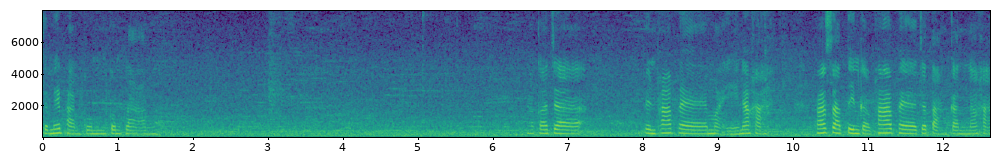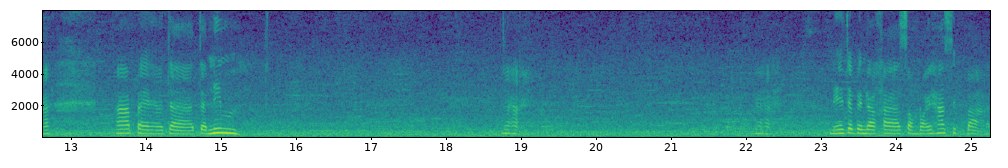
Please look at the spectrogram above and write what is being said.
จะไม่ผ่านคนคนกลางแล้วก็จะ เป็นผ้าแพรไหมนะคะ ผ้าซาตินกับผ้าแพรจะต่างกันนะคะ ผ้าแพรจะจะนิ่มนะคะนะคะนี่จะเป็นราคา 250 บาท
